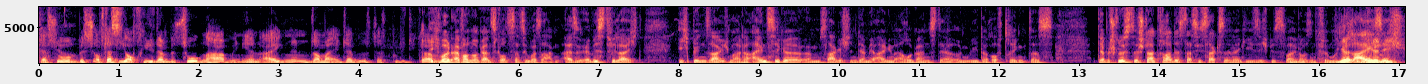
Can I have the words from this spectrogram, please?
das so bis, auf das sich auch viele dann bezogen haben in ihren eigenen Sommerinterviews, das Politiker. Ich wollte einfach nur ganz kurz dazu was sagen. Also ihr wisst vielleicht, ich bin, sage ich mal, der Einzige, ähm, sage ich in der mir eigenen Arroganz, der irgendwie darauf dringt, dass der Beschluss des Stadtrates, dass die Sachsenenergie sich bis 2035... Wir- wir nicht.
